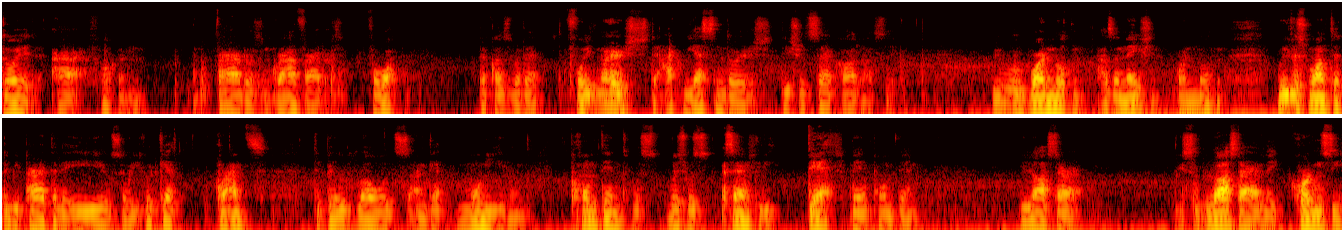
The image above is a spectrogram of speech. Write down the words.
Died our fucking fathers and grandfathers. For what? Because we're the fighting Irish, the acquiescent Irish, they should start calling us like. We, Mm. We're nothing as a nation. We're nothing. We just wanted to be part of the EU so we could get grants to build roads and get money and pumped into us, which was essentially debt being pumped in. We lost our, we lost our like currency.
